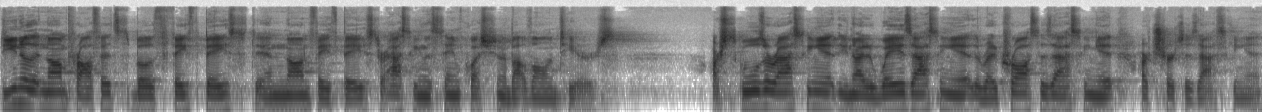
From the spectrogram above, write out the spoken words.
Do you know that nonprofits, both faith based and non faith based, are asking the same question about volunteers? Our schools are asking it, the United Way is asking it, the Red Cross is asking it, our church is asking it,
